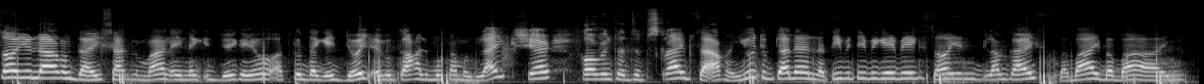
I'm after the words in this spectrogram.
So, yun lamang guys. Sana naman ay nag-enjoy kayo. At kung nag-enjoy, ay huwag kakalimutan mag-like, share, comment, and subscribe sa aking YouTube channel na TV TV Gaming. So, yun lang guys. Bye-bye, bye-bye.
